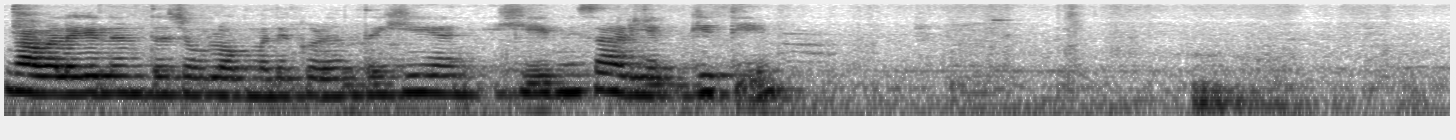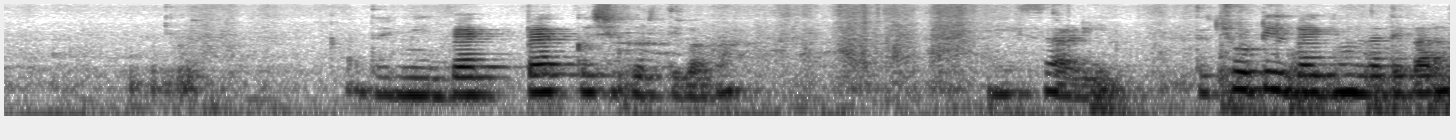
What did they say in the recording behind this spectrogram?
गावाला गेल्यानंतरच्या ब्लॉगमध्ये कळेल. तर ही ही मी साडी एक घेते आता मी बॅग पॅक कशी करते बघा. ही साडी तर छोटीच बॅग घेऊन जाते कारण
